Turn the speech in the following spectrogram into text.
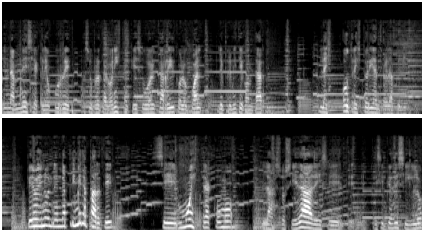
de una amnesia que le ocurre a su protagonista, que es Hugo Carril, con lo cual le permite contar la otra historia dentro de la película. Pero en, la primera parte se muestra cómo las sociedades eh, de, principios de siglo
